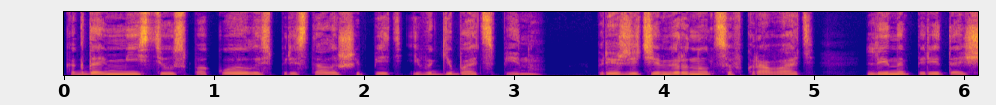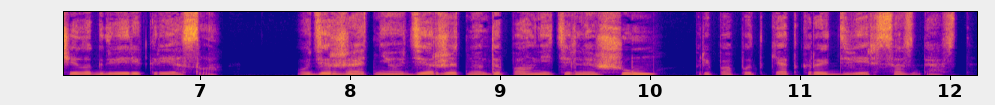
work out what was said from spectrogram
когда Мисти успокоилась, перестала шипеть и выгибать спину. Прежде чем вернуться в кровать, Лина перетащила к двери кресло. Удержать не удержит, но дополнительный шум при попытке открыть дверь создаст.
